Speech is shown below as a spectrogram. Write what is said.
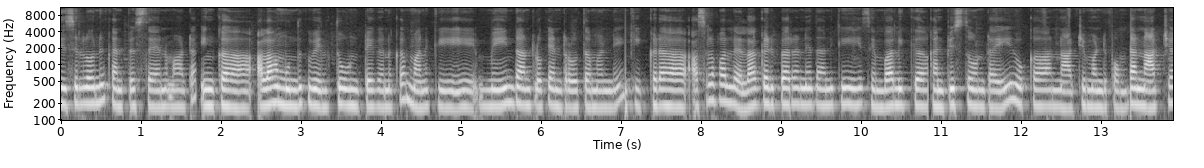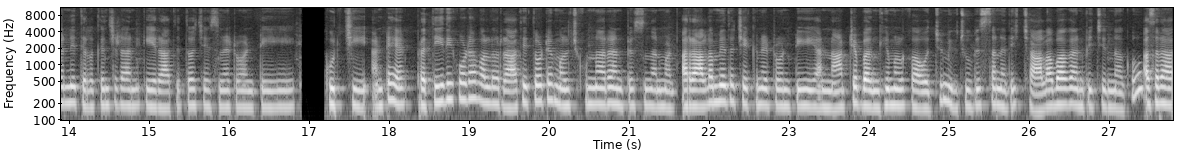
దిశల్లోనూ కనిపిస్తాయి అన్నమాట ఇంకా అలా ముందుకు వెళ్తూ ఉంటే గనక మనకి మెయిన్ దాంట్లోకి ఎంటర్ అవుతామండి. ఇక్కడ అసలు వాళ్ళు ఎలా గడిపారు అనే దానికి సింబాలిక్గా కనిపిస్తూ ఉంటాయి. ఒక నాట్య మండపం ఆ నాట్యాన్ని తిలకించడానికి రాతితో చేసినటువంటి కుర్చీ. అంటే ప్రతిదీ కూడా వాళ్ళు రాతితోటే మలుచుకున్నారు అనిపిస్తుంది అనమాట ఆ రాళ్ళ మీద చెక్కినటువంటి ఆ నాట్య భంగిమలు కావచ్చు మీకు చూపిస్తాను అది చాలా బాగా అనిపించింది నాకు. అసలు ఆ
